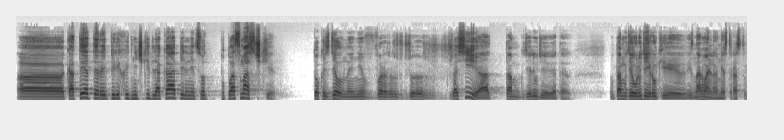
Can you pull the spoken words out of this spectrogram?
э, катетеры, переходнички для капельниц, вот пластмассочки, только сделанные не в России, а там, где люди это, ну там, где у людей руки из нормального места растут.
